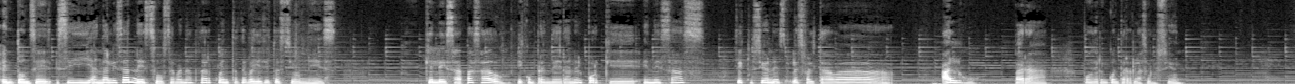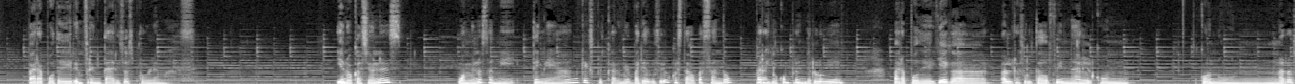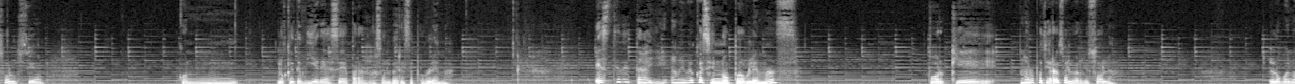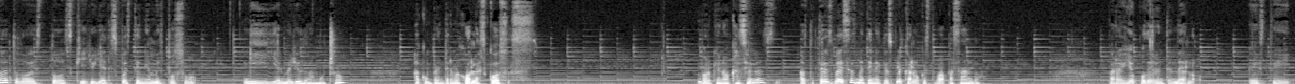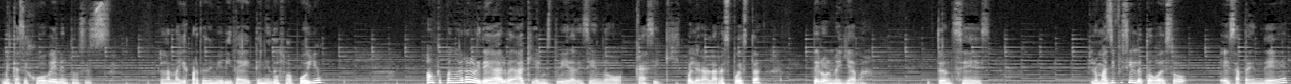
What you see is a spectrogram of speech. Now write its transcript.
Entonces, si analizan eso, se van a dar cuenta de varias situaciones que les ha pasado y comprenderán el por qué en esas situaciones les faltaba algo para poder encontrar la solución, para poder enfrentar esos problemas. Y en ocasiones, o al menos a mí, tenían que explicarme varias veces lo que estaba pasando para yo comprenderlo bien para poder llegar al resultado final con, con una resolución, con lo que debía de hacer para resolver ese problema. Este detalle a mí me ocasionó problemas porque no lo podía resolver yo sola. Lo bueno de todo esto es que yo ya después tenía a mi esposo y él me ayudó mucho a comprender mejor las cosas. Porque en ocasiones, hasta tres veces me tenía que explicar lo que estaba pasando para yo poder entenderlo. Este, me casé joven, entonces la mayor parte de mi vida he tenido su apoyo. Aunque pues no era lo ideal, ¿verdad? Que él me estuviera diciendo casi cuál era la respuesta, pero él me guiaba. Entonces, lo más difícil de todo eso es aprender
